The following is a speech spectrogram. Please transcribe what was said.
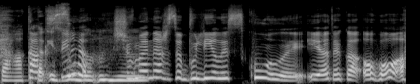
так, так, так сильно, зуби. що в мене аж заболіли скули, і я така ого.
